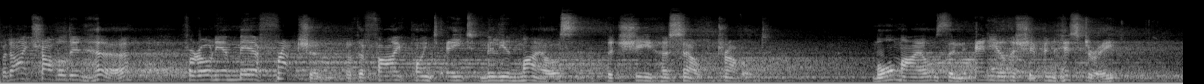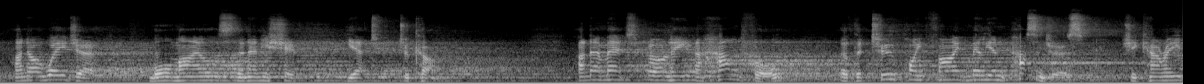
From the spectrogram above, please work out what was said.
But I travelled in her for only a mere fraction of the 5.8 million miles that she herself travelled. More miles than any other ship in history, and I'll wager more miles than any ship yet to come. And I met only a handful of the 2.5 million passengers she carried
